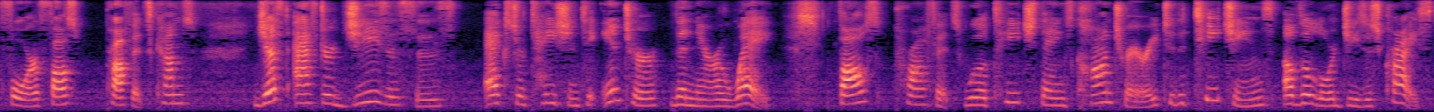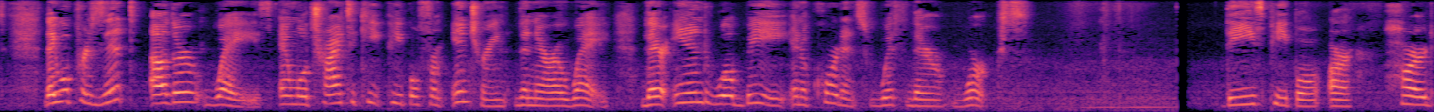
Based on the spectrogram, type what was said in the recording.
for false prophets comes just after Jesus's exhortation to enter the narrow way. False prophets will teach things contrary to the teachings of the Lord Jesus Christ. They will present other ways and will try to keep people from entering the narrow way. Their end will be in accordance with their works. These people are hard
